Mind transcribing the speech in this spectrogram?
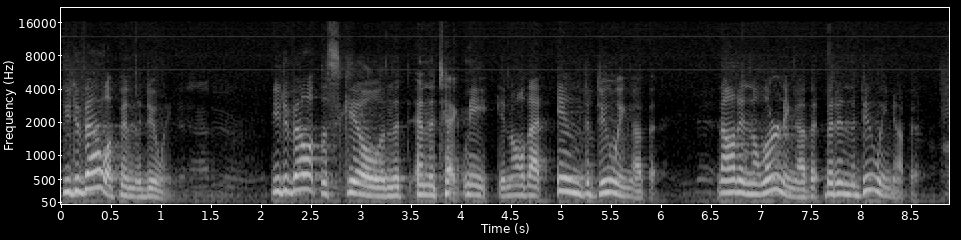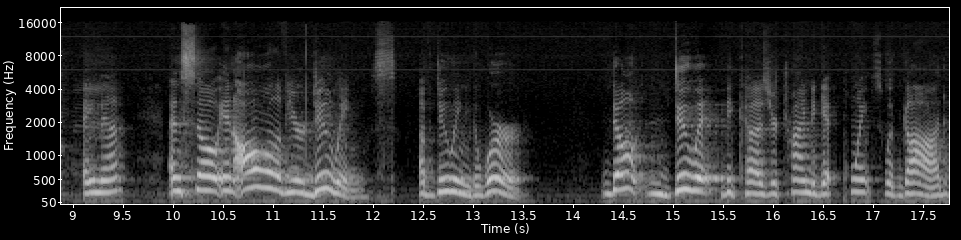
You develop in the doing. You develop the skill and the, and the technique and all that in the doing of it. Not in the learning of it, but in the doing of it. Amen? And so, in all of your doings of doing the word, don't do it because you're trying to get points with God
